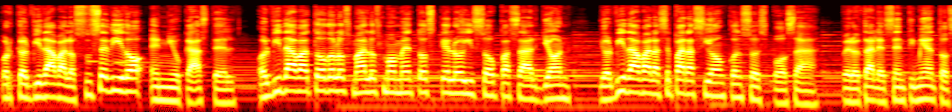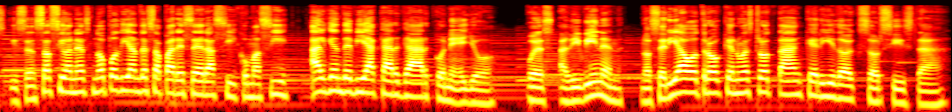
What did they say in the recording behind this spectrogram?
porque olvidaba lo sucedido en Newcastle, olvidaba todos los malos momentos que lo hizo pasar John y olvidaba la separación con su esposa. Pero tales sentimientos y sensaciones no podían desaparecer así como así, alguien debía cargar con ello. Pues adivinen, no sería otro que nuestro tan querido exorcista.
